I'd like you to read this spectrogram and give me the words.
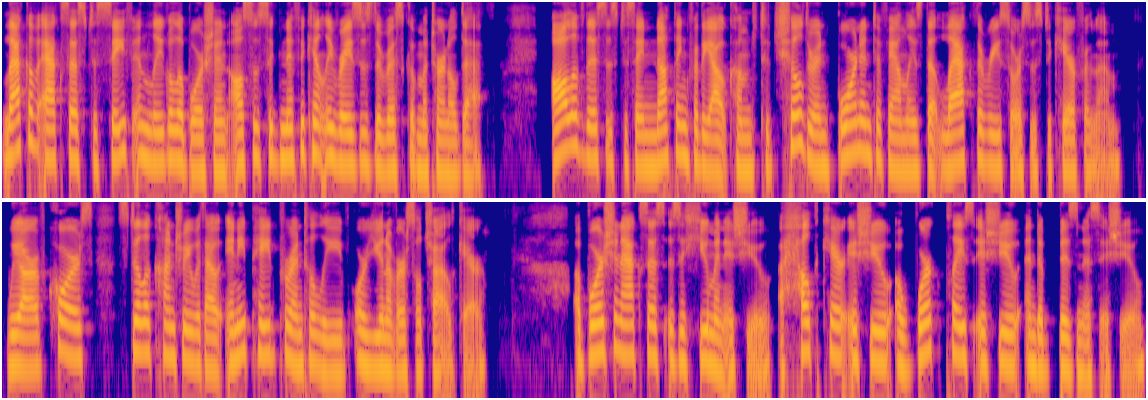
Lack of access to safe and legal abortion also significantly raises the risk of maternal death. All of this is to say nothing for the outcomes to children born into families that lack the resources to care for them. We are, of course, still a country without any paid parental leave or universal childcare. Abortion access is a human issue, a healthcare issue, a workplace issue, and a business issue.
